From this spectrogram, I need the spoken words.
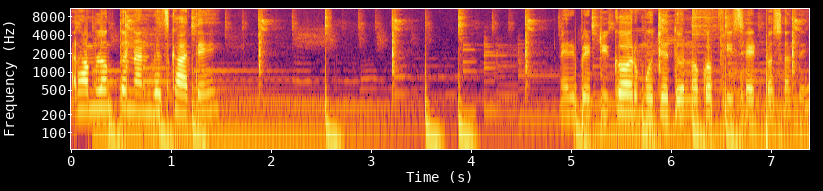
और हम लोग तो नॉनवेज खाते हैं। मेरी बेटी को और मुझे दोनों को फ़िश हेड पसंद है।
